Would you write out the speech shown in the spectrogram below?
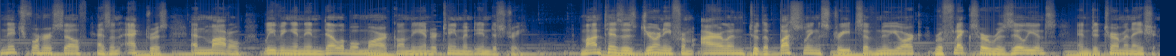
niche for herself as an actress and model, leaving an indelible mark on the entertainment industry. Montez's journey from Ireland to the bustling streets of New York reflects her resilience and determination.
